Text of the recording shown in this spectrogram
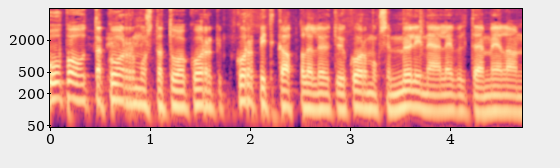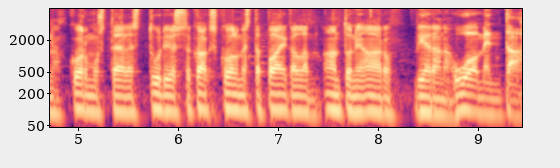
Upoutta Kormusta tuo kor, Korpit-kappale löytyy Kormuksen mölinää levyltä ja meillä on Kormus täällä studiossa kaksi kolmesta paikalla. Antoni Aaro vieraana huomenta.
